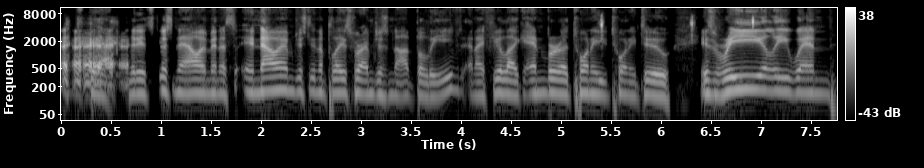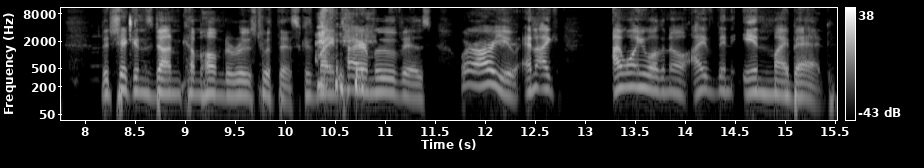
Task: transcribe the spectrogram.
Yeah, that it's just now I'm in a and now I'm just in a place where I'm just not believed, and I feel like Edinburgh 2022 is really when the chicken's done come home to roost with this because my entire move is where are you? And like I want you all to know I've been in my bed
